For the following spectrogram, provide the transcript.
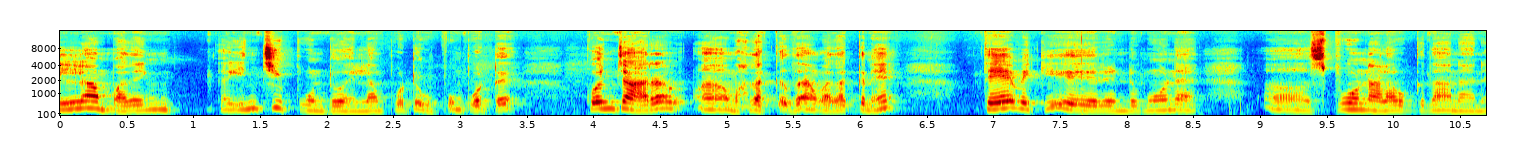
எல்லாம் வதங் இஞ்சி பூண்டும் எல்லாம் போட்டு உப்பும் போட்டு கொஞ்சம் அரை வதக்கு தான் வதக்குனேன். தேவைக்கு ரெண்டு மூணு ஸ்பூன் அளவுக்கு தான் நான்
